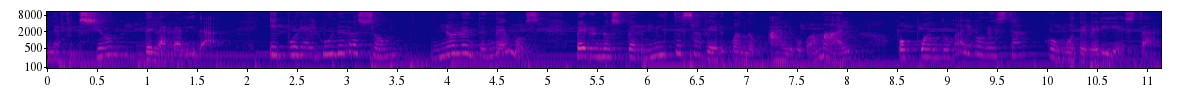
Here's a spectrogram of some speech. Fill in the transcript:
la ficción de la realidad y por alguna razón no lo entendemos, pero nos permite saber cuando algo va mal o cuando algo no está como debería estar.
